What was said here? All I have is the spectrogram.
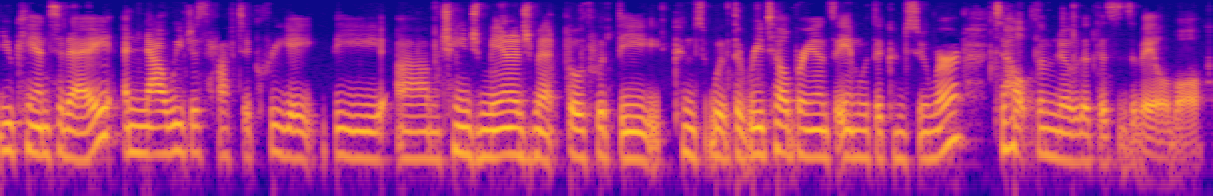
you can today. And now we just have to create the um, change management, both with the with the retail brands and with the consumer, to help them know that this is available.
